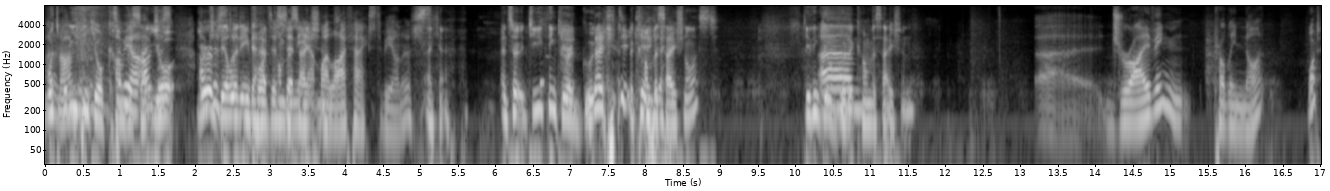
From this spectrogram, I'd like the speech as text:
I What's, don't what do you think your To be honest, I'm conversation, your your I'm ability looking to have to sending conversations? out my life hacks, to be honest. Okay. And so, do you think you're a good No, a continue, yeah. conversationalist? Do you think you're good Um, at conversation? Uh, driving, probably not. What?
